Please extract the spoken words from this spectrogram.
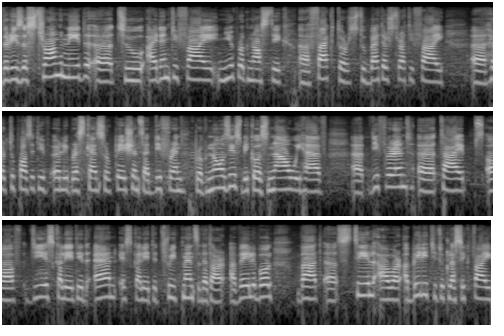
There is a strong need uh, to identify new prognostic uh, factors to better stratify uh, HER2-positive early breast cancer patients at different prognoses because now we have uh, different uh, types of de-escalated and escalated treatments that are available, but uh, still our ability to classify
